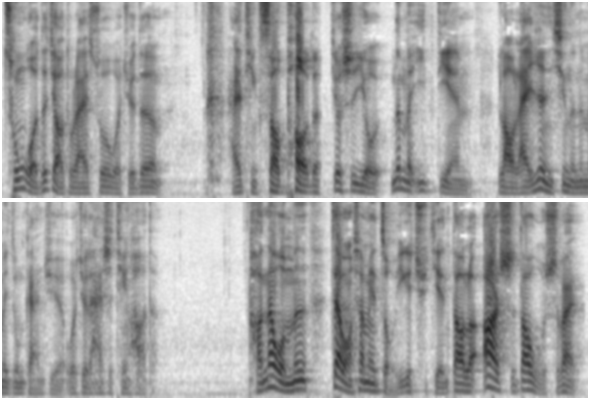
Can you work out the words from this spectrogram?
从我的角度来说，我觉得。还挺骚包的，就是有那么一点老来任性的那么一种感觉，我觉得还是挺好的。好，那我们再往上面走一个区间，到了二十到五十万，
